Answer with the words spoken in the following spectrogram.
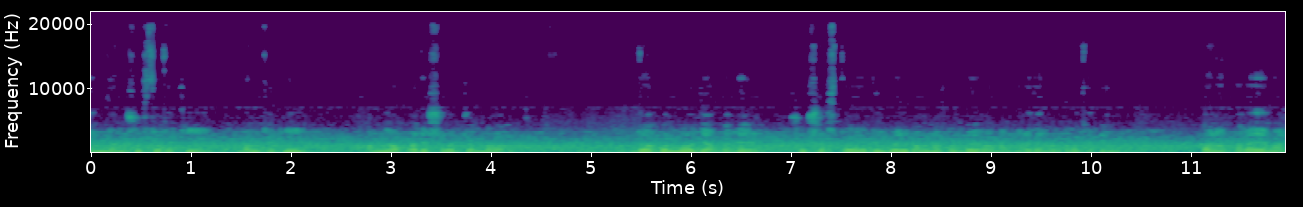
আমি যেন সুস্থ থাকি, ভালো থাকি। আমিও আপনাদের সবার জন্য দোয়া করব যে আপনাদের সুস্বাস্থ্য দীর্ঘায়ু কামনা করব এবং আপনারা যেন ভালো থাকেন। কারণ আপনারাই আমার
